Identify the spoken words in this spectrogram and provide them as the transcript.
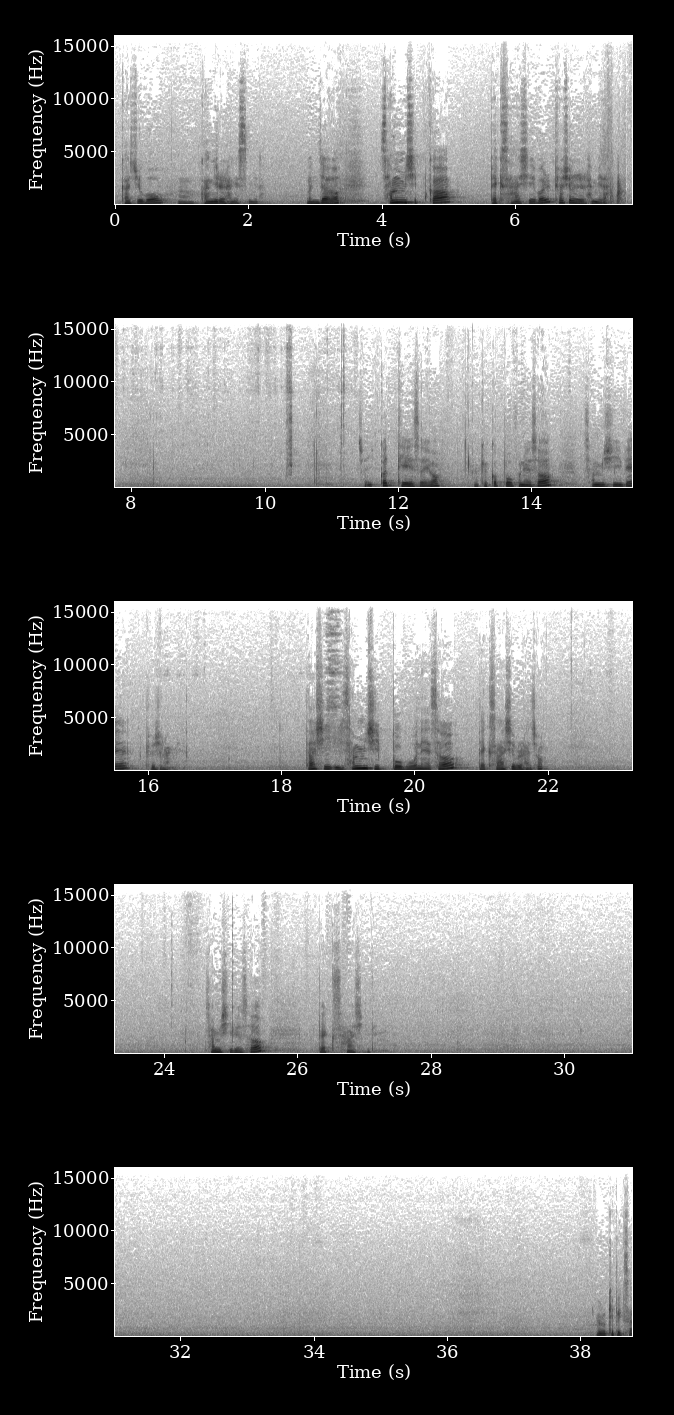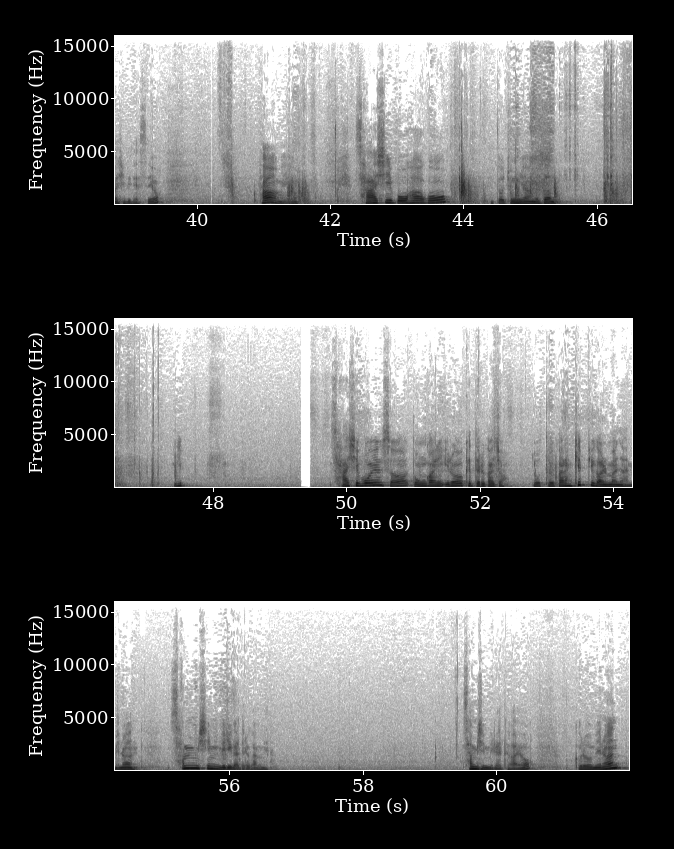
가지고 어, 강의를 하겠습니다. 먼저 30과 140을 표시를 합니다. 자, 이 끝에서요. 이렇게 끝부분에서 30에 표시를 합니다. 다시 이 30 부분에서 140을 하죠. 30에서 140이 됩니다. 이렇게 140이 됐어요. 다음에요. 45하고 또 중요한 것은 이 45에서 동간이 이렇게 들어가죠. 요 들어가는 깊이가 얼마냐면은 30mm가 들어갑니다. 30mm 들어가요. 그러면은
